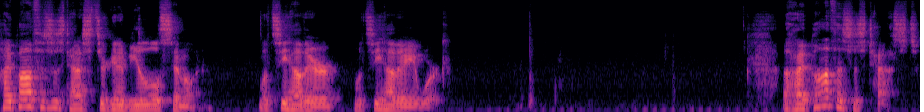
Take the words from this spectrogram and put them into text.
Hypothesis tests are going to be a little similar. Let's see how they're let's see how they work. A hypothesis test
